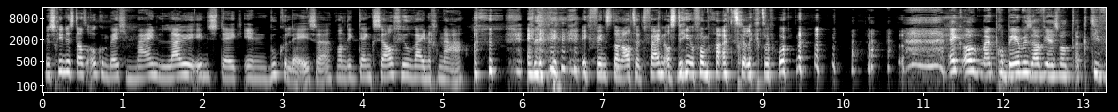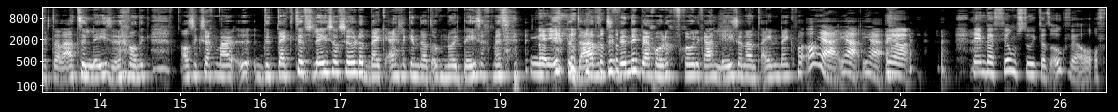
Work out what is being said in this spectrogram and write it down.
misschien is dat ook een beetje mijn luie insteek in boeken lezen. Want ik denk zelf heel weinig na. en ik, ik vind het dan altijd fijn als dingen voor me uitgelegd worden. Ik ook, maar ik probeer mezelf juist wat actiever te laten lezen. Want ik, als ik zeg maar eh, detectives lees of zo, dan ben ik eigenlijk inderdaad ook nooit bezig met Nee. de data te vinden. Ik ben gewoon vrolijk aan het lezen en aan het einde denk ik van, oh ja, ja, ja. Ja. Nee, en bij films doe ik dat ook wel. Of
